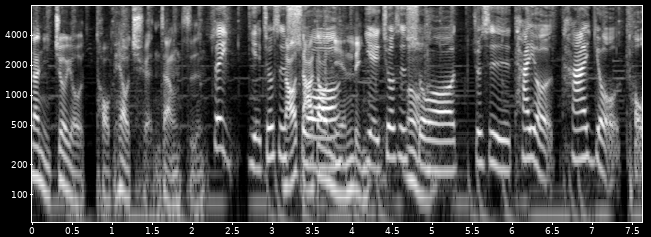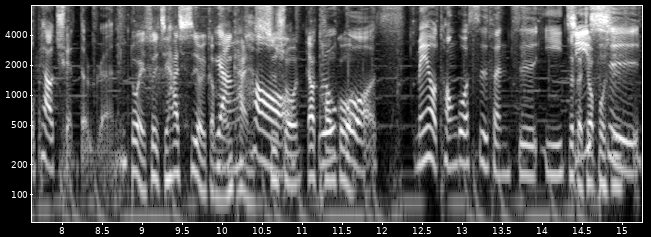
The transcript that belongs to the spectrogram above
那你就有投票权这样子。所以也就是说，然后达到年龄，也就是说，就是他有他有投票权的人。对，所以其实他是有一个门槛，是说要通过。没有通过四分之一，即使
